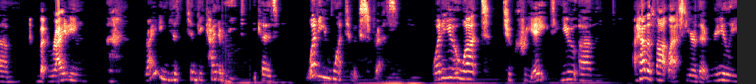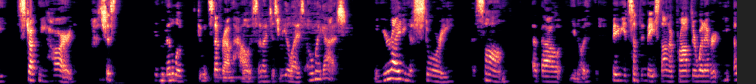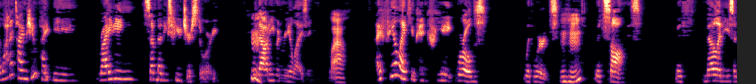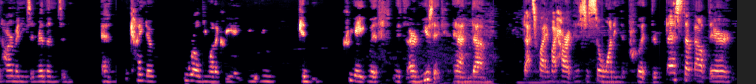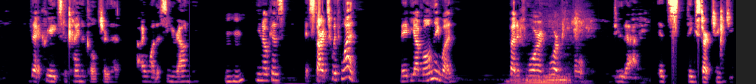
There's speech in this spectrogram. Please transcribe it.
Um, but writing, writing is, can be kind of neat because what do you want to express? What do you want to create? You, um, I had a thought last year that really struck me hard. I was just in the middle of doing stuff around the house and I just realized, oh my gosh, when you're writing a story, a song about, you know, maybe it's something based on a prompt or whatever, a lot of times you might be writing somebody's future story Hmm. without even realizing. Wow. I feel like you can create worlds with words, hmm with songs, with melodies and harmonies and rhythms and, and the kind of world you want to create. You, you can create with, with our music. And, um, that's why my heart is just so wanting to put the best stuff out there that creates the kind of culture that I want to see around me. hmm You know, cause it starts with one. Maybe I'm only one. But if more and more people do that, it's, things start changing.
